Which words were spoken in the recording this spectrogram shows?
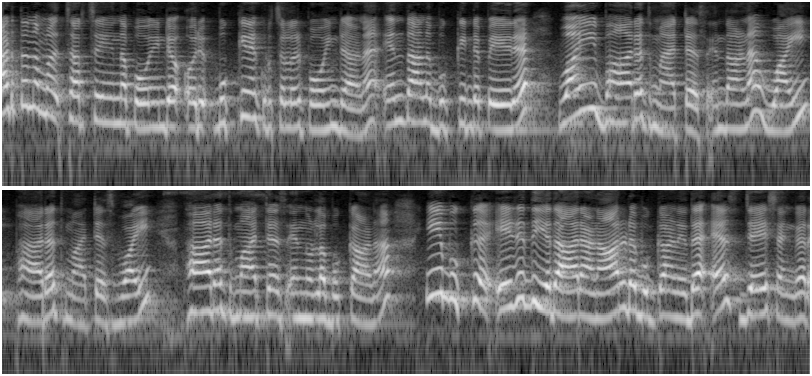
അടുത്ത നമ്മൾ ചർച്ച ചെയ്യുന്ന പോയിന്റ് ഒരു ബുക്കിനെ കുറിച്ചുള്ള ഒരു പോയിന്റ് ആണ് എന്താണ് ബുക്കിന്റെ പേര്? Why Bharat matters. എന്താണ്? Why Bharat matters. Why Bharat matters എന്നുള്ള ബുക്കാണ്. ഈ ബുക്ക് എഴുതിയത് ആരാണ്? ആരുടെ ബുക്കാണ് ഇത്? എസ് ജയശങ്കർ.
